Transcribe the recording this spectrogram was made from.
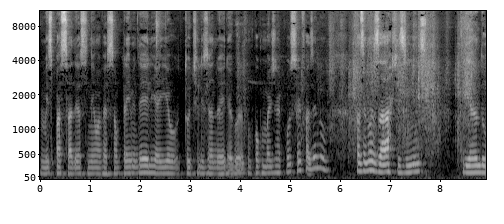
mês passado, eu assinei uma versão premium dele, aí eu tô utilizando ele agora com um pouco mais de recurso e fazendo, fazendo as artezinhas, criando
